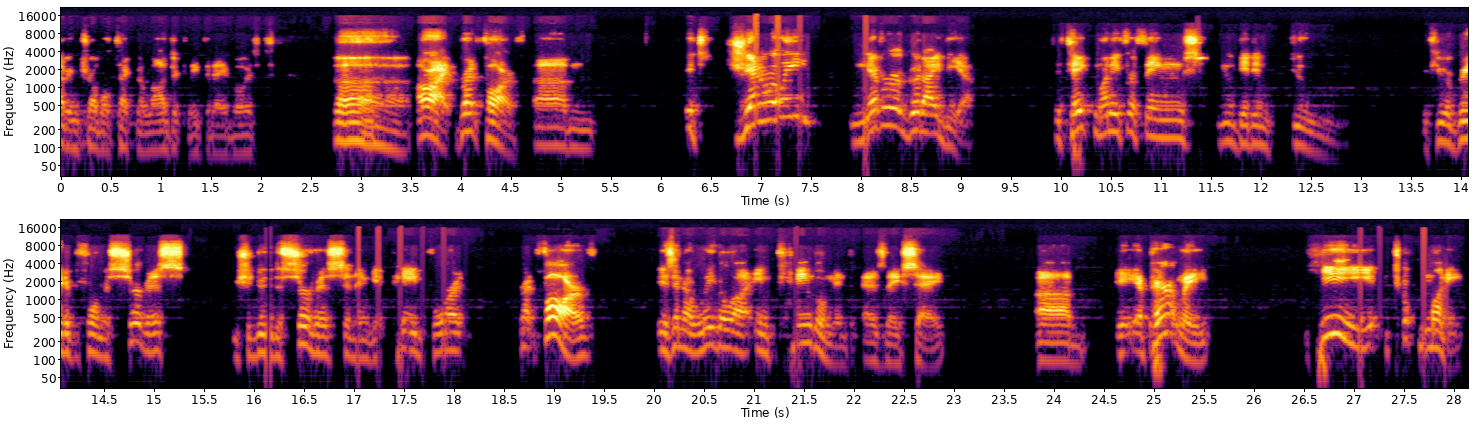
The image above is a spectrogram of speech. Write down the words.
Having trouble technologically today, boys. Uh, all right, Brett Favre. Um, it's generally never a good idea to take money for things you didn't do. If you agree to perform a service, you should do the service and then get paid for it. Brett Favre is in a legal uh, entanglement, as they say. Uh, apparently, he took money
